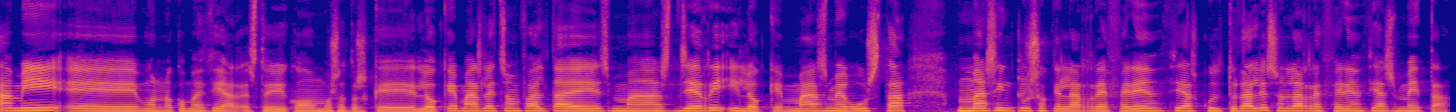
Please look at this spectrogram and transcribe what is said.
A mí, eh, bueno, como decía, estoy con vosotros, que lo que más le he hecho en falta es más Jerry y lo que más me gusta, más incluso que las referencias culturales, son las referencias meta.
